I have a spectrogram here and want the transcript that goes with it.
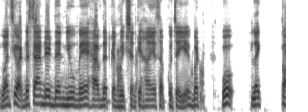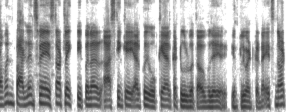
once you understand it, then you may have that conviction कि हाँ ये सबको चाहिए. But वो like common parlance में it's not like people are asking कि यार कोई OKR का tool बताओ मुझे implement करना. It's not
